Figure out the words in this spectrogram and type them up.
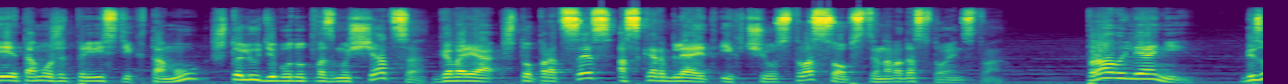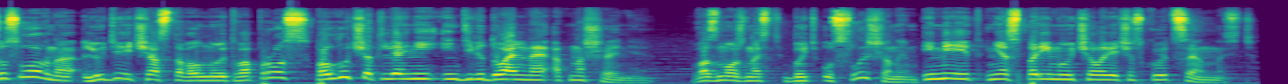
И это может привести к тому, что люди будут возмущаться, говоря, что процесс оскорбляет их чувство собственного достоинства. Правы ли они? Безусловно, людей часто волнует вопрос, получат ли они индивидуальное отношение. Возможность быть услышанным имеет неоспоримую человеческую ценность.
